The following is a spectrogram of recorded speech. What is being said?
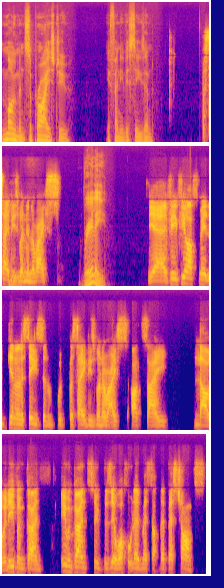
moment surprised you if any, this season? Mercedes winning a race. Really? Yeah, if, if you asked me at the beginning of the season, would Mercedes win a race? I'd say no. And even going even going to Brazil, I thought they'd mess up their best chance.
